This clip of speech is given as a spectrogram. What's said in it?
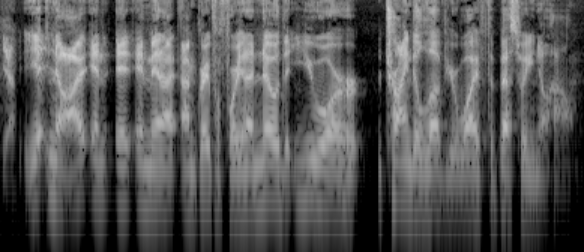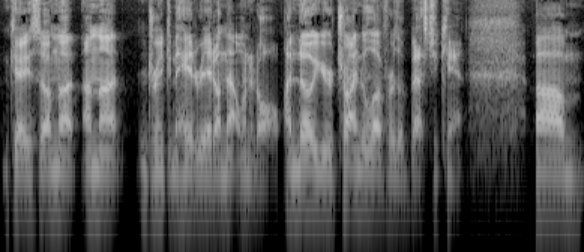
Yeah. yeah, no, I and and, man, I, am grateful for you, and I know that you are trying to love your wife the best way you know how. Okay, so I'm not I'm not drinking the haterade on that one at all. I know you're trying to love her the best you can. Um,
